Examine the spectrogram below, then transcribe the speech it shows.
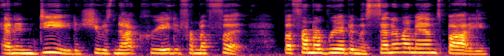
and indeed, she was not created from a foot, but from a rib in the center of a man's body,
